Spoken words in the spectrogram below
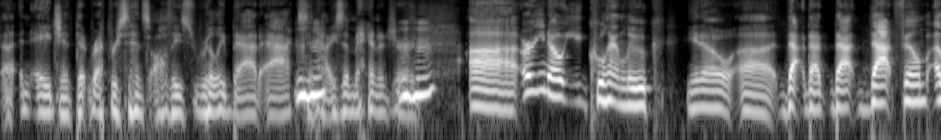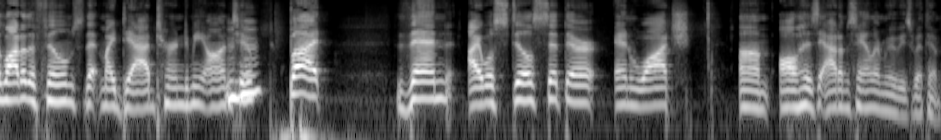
uh, an agent that represents all these really bad acts and how he's a manager. Uh, or you know, Cool Hand Luke. You know, uh, that that that that film. A lot of the films that my dad turned me on to, but then I will still sit there and watch um, all his Adam Sandler movies with him.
